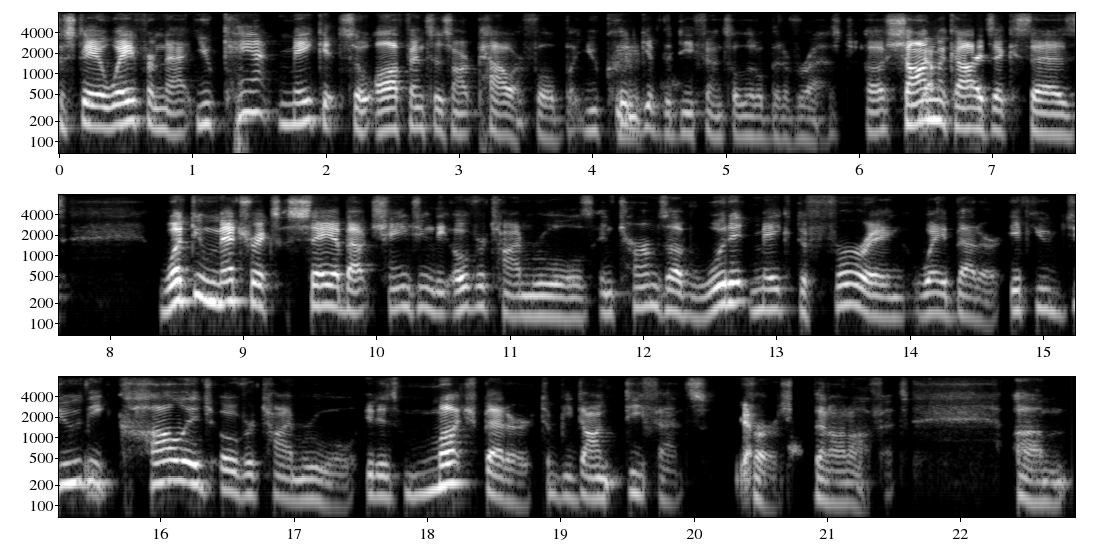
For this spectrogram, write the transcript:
to stay away from that. You can't make it so offenses aren't powerful, but you could Mhm. give the defense a little bit of rest. Uh, Sean Yeah. McIsaac says, "What do metrics say about changing the overtime rules in terms of would it make deferring way better? If you do the college overtime rule, it is much better to be on defense Yeah. first than on offense." Um,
